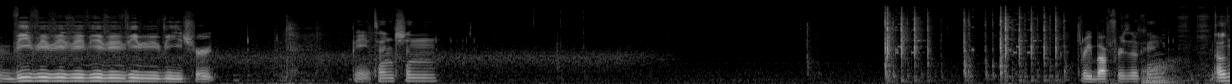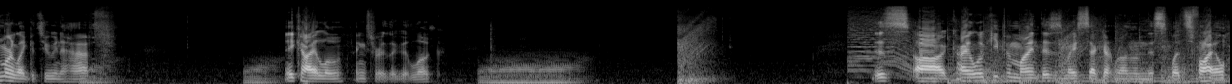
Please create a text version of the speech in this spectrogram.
V V V V V V V V V shirt. Pay attention. Three buffers, okay? That was more like a two and a half. Hey Kylo, thanks for the good luck. This, uh, Kylo, keep in mind this is my second run on this splits file.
